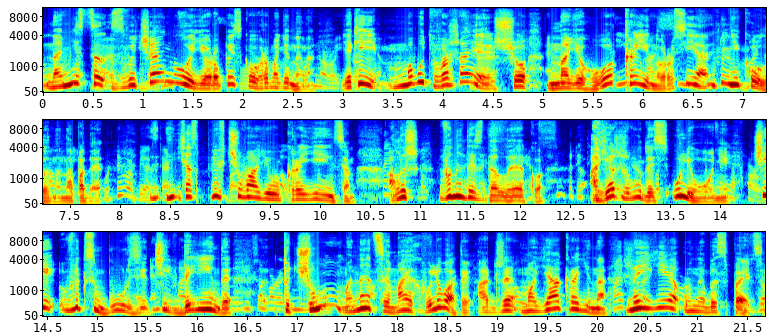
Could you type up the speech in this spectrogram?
на місце звичайного європейського громадянина, який, мабуть, вважає, що на його країну Росія ніколи не нападе. Я співчуваю українцям, але ж вони десь далеко. А я живу десь у Ліоні, чи в Люксембурзі, чи де-інде. То чому мене це має хвилювати? Адже моя країна не є у небезпеці.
